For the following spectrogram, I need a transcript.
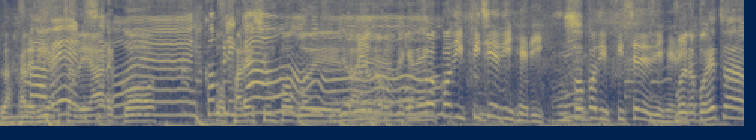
Las A galerías ver, de se- arco. es ¿Os parece un poco de... Yo Un poco difícil de digerir, un poco difícil de digerir. Bueno, pues esta,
